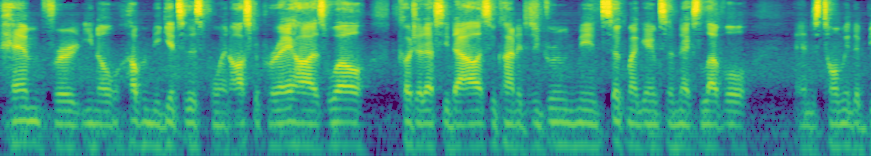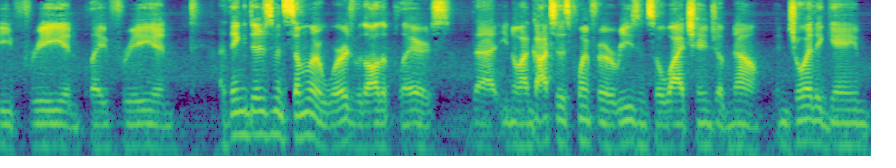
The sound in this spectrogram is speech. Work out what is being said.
him for you know helping me get to this point. Oscar Pareja as well, coach at FC Dallas, who kind of just groomed me and took my game to the next level, and just told me to be free and play free. And I think there's been similar words with all the players that you know I got to this point for a reason. So why change up now? Enjoy the game,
